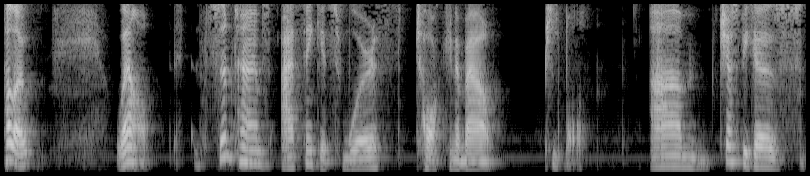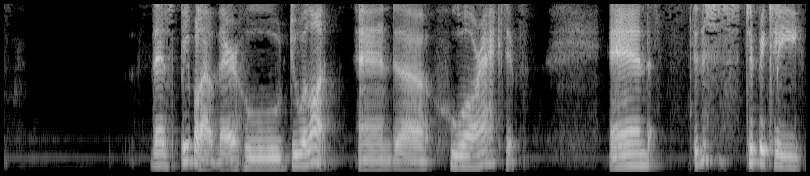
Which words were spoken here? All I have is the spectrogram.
Hello. Well, sometimes I think it's worth talking about people. Um, just because there's people out there who do a lot and uh, who are active. And this is typically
